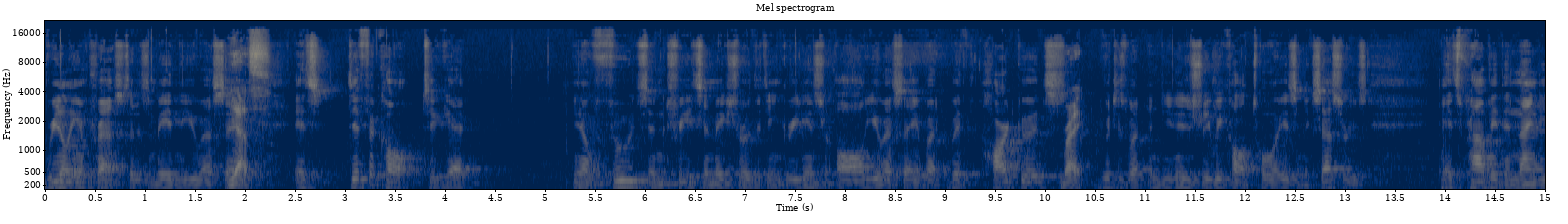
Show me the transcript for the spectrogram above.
really impressed that it's made in the USA. Yes. It's difficult to get, you know, foods and treats and make sure that the ingredients are all USA, but with hard goods, Right. which is what in the industry we call toys and accessories, it's probably the 90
